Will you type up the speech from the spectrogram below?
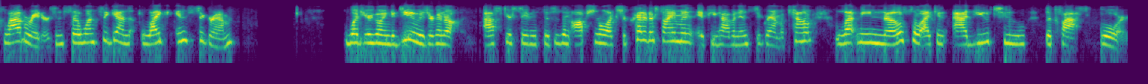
collaborators. And so once again, like Instagram, what you're going to do is you're going to ask your students, this is an optional extra credit assignment. If you have an Instagram account, let me know so I can add you to the class board.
